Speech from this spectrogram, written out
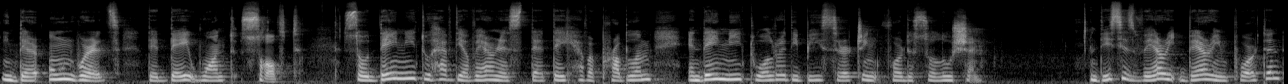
in their own words that they want solved. So they need to have the awareness that they have a problem and they need to already be searching for the solution. This is very, very important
